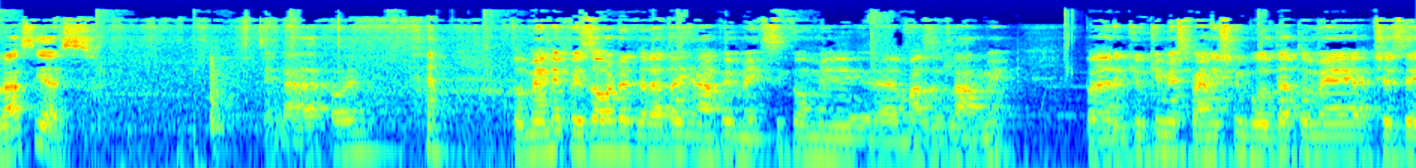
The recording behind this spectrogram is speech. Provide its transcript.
ग्रासियस De nada, joven. तो मैंने पिज़्ज़ा ऑर्डर करा था यहाँ पे मेक्सिको में माजतलान में पर क्योंकि मैं स्पेनिश नहीं बोलता तो मैं अच्छे से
